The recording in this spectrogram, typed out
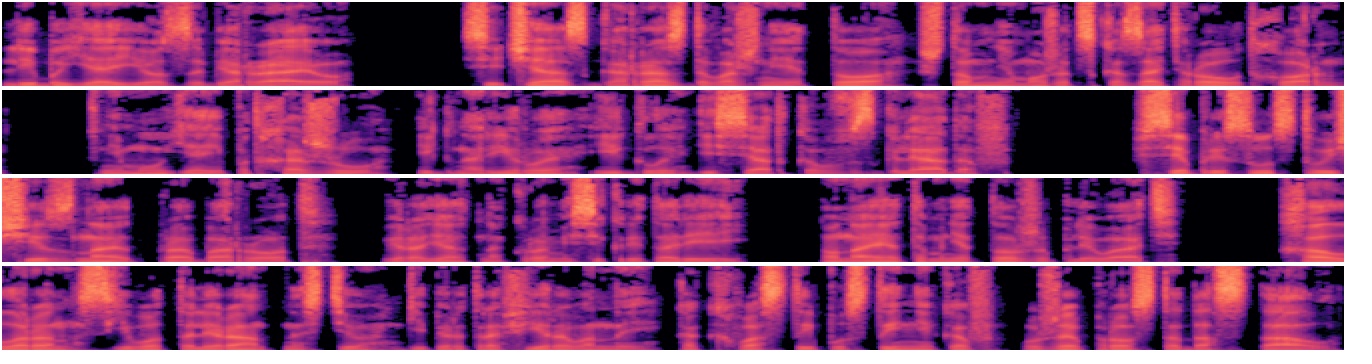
либо я ее забираю. Сейчас гораздо важнее то, что мне может сказать Роудхорн. К нему я и подхожу, игнорируя иглы десятков взглядов. Все присутствующие знают про оборот, вероятно, кроме секретарей. Но на это мне тоже плевать. Халлоран с его толерантностью, гипертрофированный, как хвосты пустынников, уже просто достал.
